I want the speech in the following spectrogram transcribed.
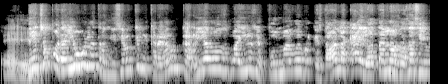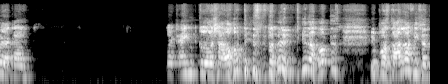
Ey, De hecho, por ahí hubo una transmisión que le cargaron carrilla a dos guayos de Puma, güey, porque estaban acá y lo están los dos así, güey, acá. Acá enclochadotes, tiradotes. Y pues estaba la afición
